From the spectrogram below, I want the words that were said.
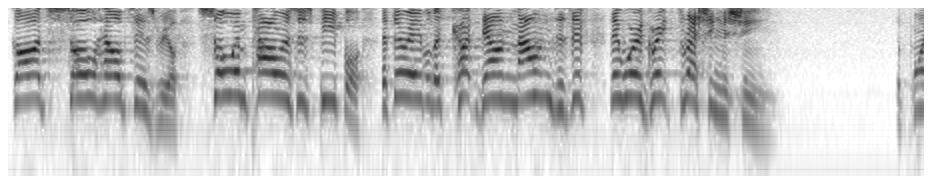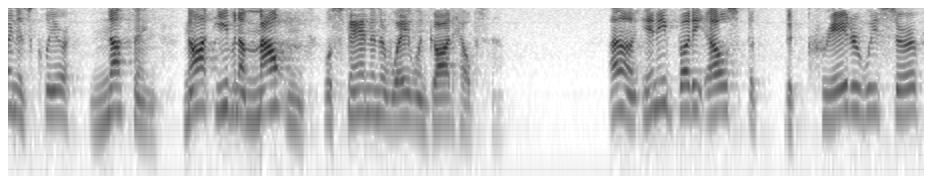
God so helps Israel, so empowers his people, that they're able to cut down mountains as if they were a great threshing machine. The point is clear nothing, not even a mountain, will stand in their way when God helps them. I don't know anybody else but the Creator we serve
